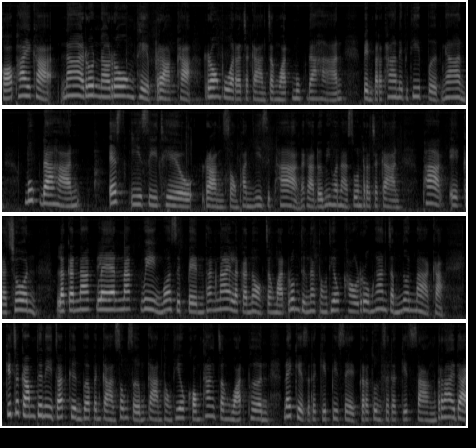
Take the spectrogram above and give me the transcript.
ขออภัยค่ะ นายร่นนรงเทพรักค่ะ รองผู้ว่าราชการจังหวัดมุกดาหาร เป็นประธานในพิธีเปิดงาน มุกดาหาร SEC Tail Run 2025 นะคะ โดยมีหัวหน้าส่วนราชการ ภาคเอกชน และก็นักแลนนักวิ่งว่าสิเป็นทั้งในและก็นอกจังหวัดร่วมถึงนักท่องเที่ยวเขารวมงานจำนวนมากค่ะ กิจกรรมที่นี่จัดขึ้นเพื่อเป็นการส่งเสริมการท่องเที่ยวของทางจังหวัดเพลินในเขตเศรษฐกิจพิเศษ กระตุ้นเศรษฐกิจสร้างรายได้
